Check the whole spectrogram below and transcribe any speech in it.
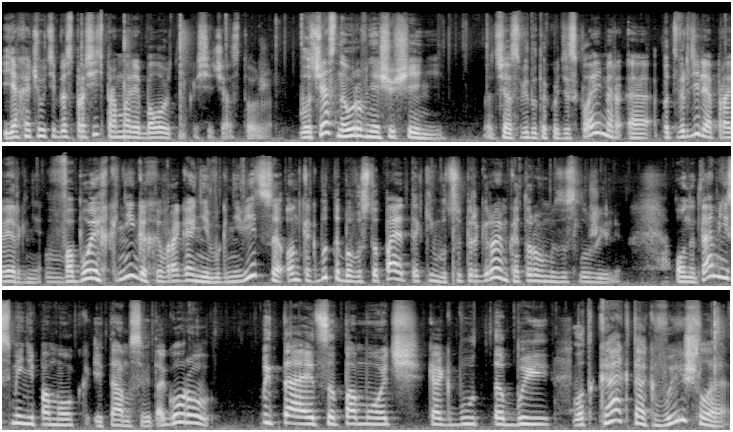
Я хочу у тебя спросить про Мария Болотника сейчас тоже. Вот сейчас на уровне ощущений. Сейчас введу такой дисклеймер. Э, подтвердили, опровергни. В обоих книгах и в «Рогане» и в «Огневице» он как будто бы выступает таким вот супергероем, которого мы заслужили. Он и там Ясмене помог, и там Святогору пытается помочь, как будто бы. Вот как так вышло,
